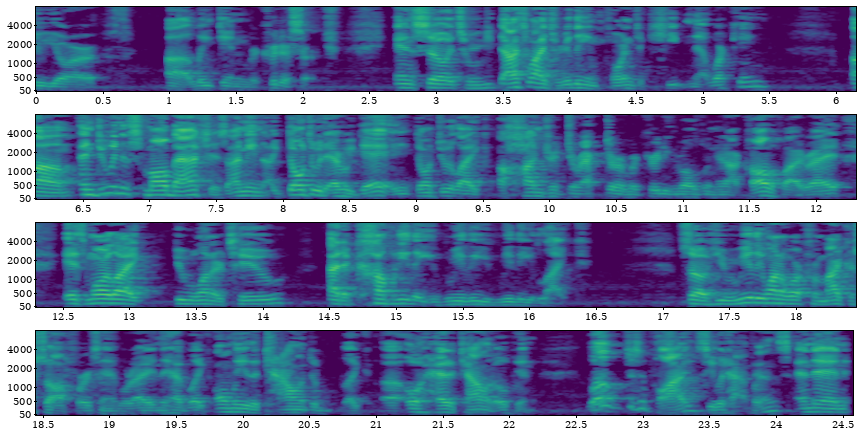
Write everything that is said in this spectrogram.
to your uh, LinkedIn recruiter search. And so it's that's why it's really important to keep networking um, and doing in small batches. I mean, like, don't do it every day. Don't do like a hundred director recruiting roles when you're not qualified, right? It's more like do one or two at a company that you really, really like. So if you really want to work for Microsoft, for example, right, and they have like only the talent of like uh, or head of talent open, well, just apply, see what happens. And then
